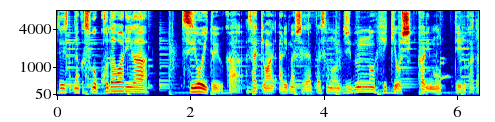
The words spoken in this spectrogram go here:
でなんかすごくこだわりが強いというかさっきもありましたがやっぱりその自分の癖をしっかり持っている方が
